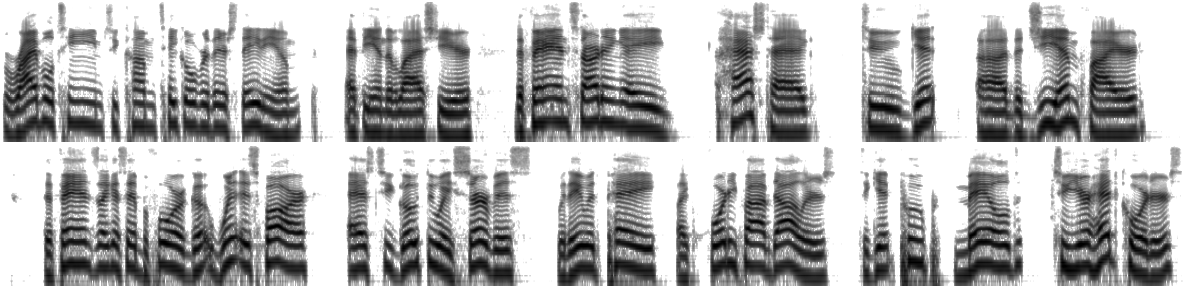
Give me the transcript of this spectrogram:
rival team to come take over their stadium at the end of last year, the fans starting a hashtag to get uh the GM fired. The fans, like I said before, go, went as far as to go through a service where they would pay like forty-five dollars to get poop mailed to your headquarters,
